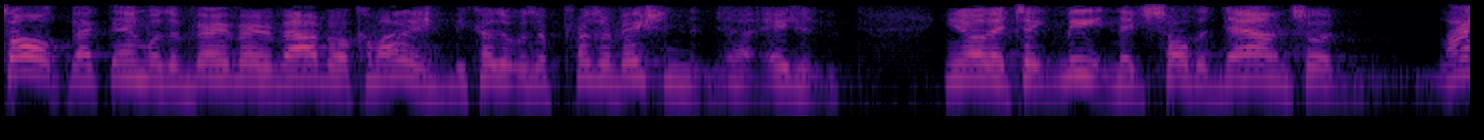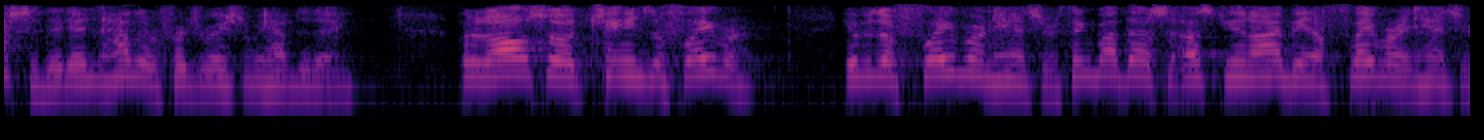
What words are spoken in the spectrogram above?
Salt back then was a very, very valuable commodity because it was a preservation uh, agent. You know, they take meat and they'd salt it down and so it lasted. They didn't have the refrigeration we have today. But it also changed the flavor. It was a flavor enhancer. Think about this, us, you and I being a flavor enhancer.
